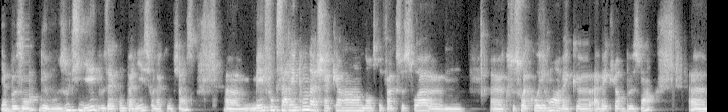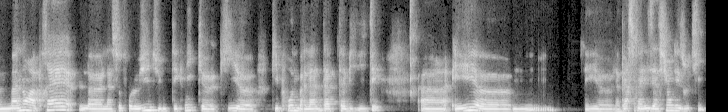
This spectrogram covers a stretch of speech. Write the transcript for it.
il y a besoin de vous outiller, de vous accompagner sur la confiance, mais il faut que ça réponde à chacun d'entre, enfin, que ce soit que ce soit cohérent avec avec leurs besoins. maintenant, après, la, la, sophrologie est une technique qui qui prône bah, l'adaptabilité. Euh, et, euh, et la personnalisation des outils.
